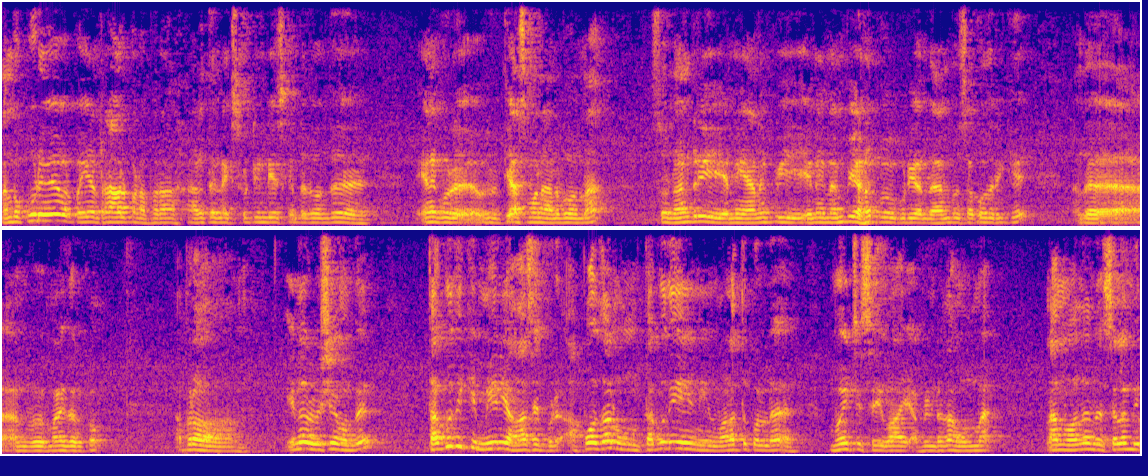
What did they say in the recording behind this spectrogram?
நம்ம கூடவே ஒரு பையன் ட்ராவல் பண்ண போகிறான் அடுத்த நெக்ஸ்ட் ஃபிஃப்டீன் டேஸ்க்குன்றது வந்து எனக்கு ஒரு ஒரு வித்தியாசமான அனுபவம் தான். ஸோ நன்றி என்னை அனுப்பி என்னை நம்பி அனுப்பக்கூடிய அந்த அன்பு சகோதரிக்கு அந்த அன்பு மனிதருக்கும். அப்புறம் இன்னொரு விஷயம் வந்து தகுதிக்கு மீறி ஆசைப்படு அப்போது தான் உன் தகுதியை நீ வளர்த்துக்கொள்ள முயற்சி செய்வாய் அப்படின்றதான் உண்மை. நம்ம வந்து அந்த சிலந்தி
